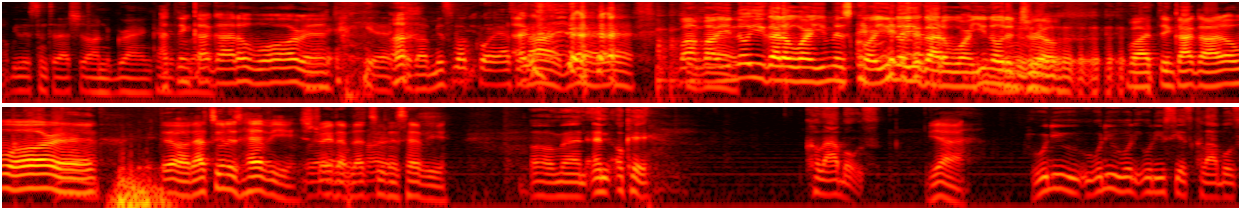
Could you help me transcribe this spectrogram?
I'll be listening to that shit on the grind. I kinda think vibe. I got a warrant. yeah, because I miss my core. That's I- hard. Yeah, yeah. Bomb, bomb, you know you got a warrant. You miss Corey. You know you got a warrant. You know the drill. But I think I got a warrant. Yo, that tune is heavy. Straight Yeah, up, that was tune is heavy. Oh man. And okay. Collabos. Yeah. Who do you what do you what do you, what do you see as collabos?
